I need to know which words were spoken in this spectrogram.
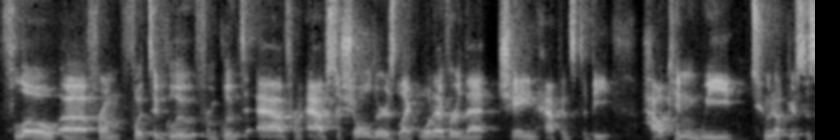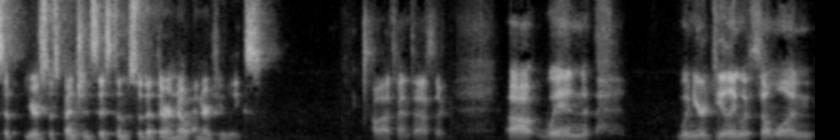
flow uh, from foot to glute, from glute to ab, from abs to shoulders, like whatever that chain happens to be. How can we tune up your sus- your suspension system so that there are no energy leaks? Oh, that's fantastic. Uh, when when you're dealing with someone,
